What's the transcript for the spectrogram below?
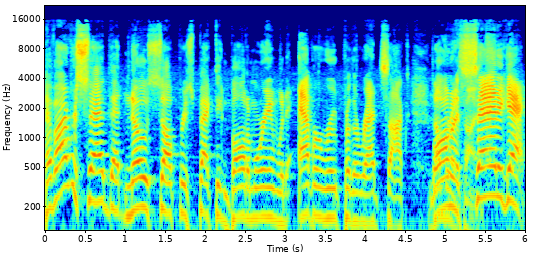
Have I ever said that no self respecting Baltimorean would ever root for the Red Sox? Well, I'm going to say it again.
